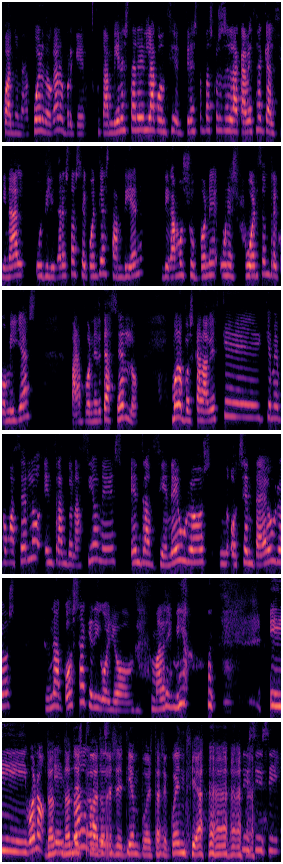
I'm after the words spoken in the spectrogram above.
cuando me acuerdo, claro, porque también estar en la conciencia, tienes tantas cosas en la cabeza que al final utilizar estas secuencias también, digamos, supone un esfuerzo, entre comillas, para ponerte a hacerlo. Bueno, pues cada vez que, que me pongo a hacerlo, entran donaciones, entran 100 euros, 80 euros, una cosa que digo yo, madre mía, y bueno. ¿Dónde, eh, estaba todo ese tiempo esta secuencia? sí, sí, sí.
